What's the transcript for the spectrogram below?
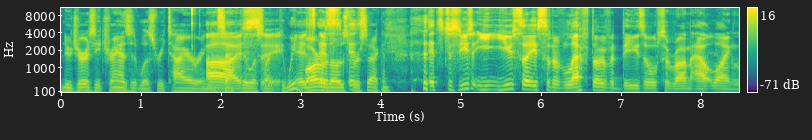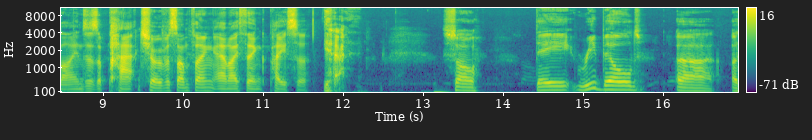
New Jersey Transit was retiring and Ah, I SEPTA was like, "Can we It's- borrow it's- those for a it's- second? it's just you, you say sort of leftover diesel to run outlying lines as a patch over something, and I think pacer. Yeah. So they rebuild uh, uh,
